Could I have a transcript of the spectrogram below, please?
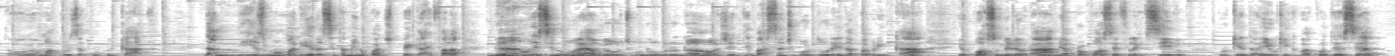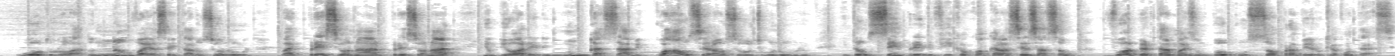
Então é uma coisa complicada. Da mesma maneira, você também não pode pegar e falar: não, esse não é o meu último número, não. A gente tem bastante gordura ainda para brincar, eu posso melhorar, minha proposta é flexível. Porque daí o que, que vai acontecer? O outro lado não vai aceitar o seu número, vai pressionar, pressionar e o pior, ele nunca sabe qual será o seu último número. Então sempre ele fica com aquela sensação: vou apertar mais um pouco só para ver o que acontece.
